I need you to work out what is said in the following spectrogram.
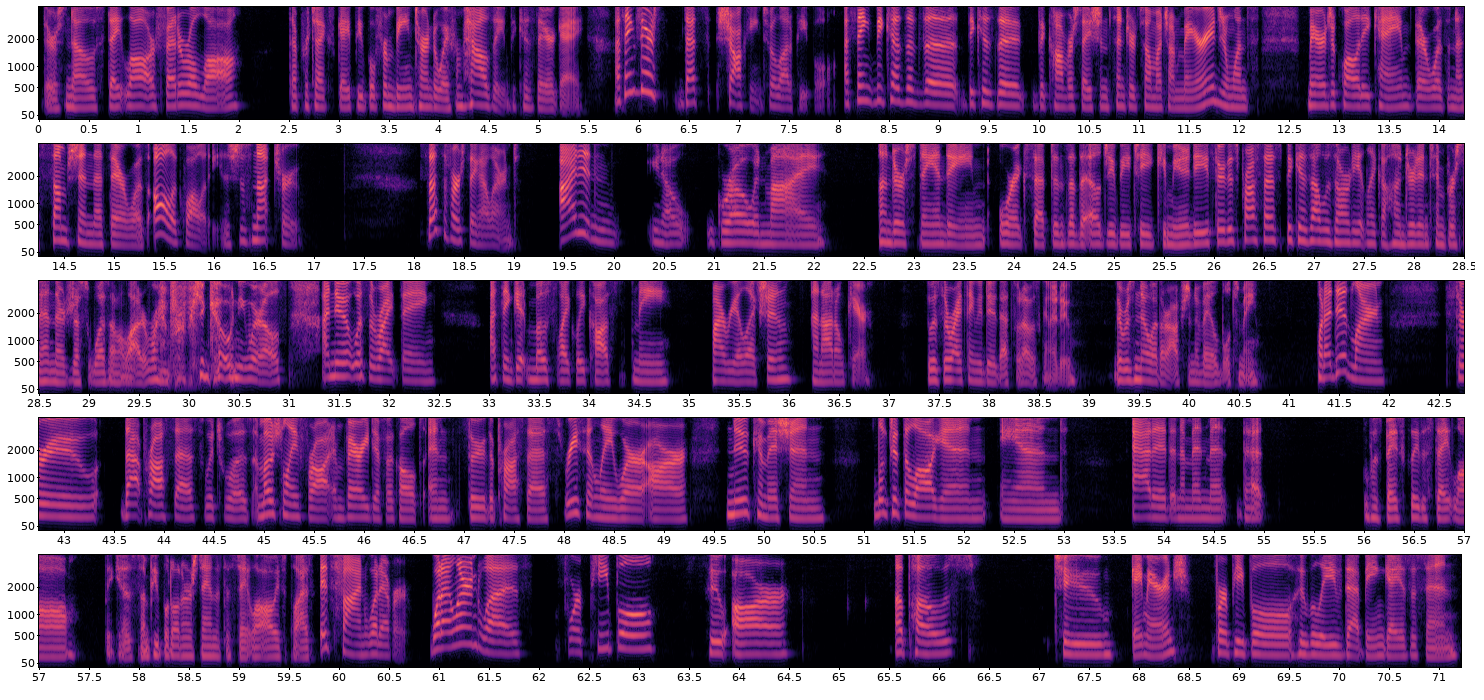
There's no state law or federal law that protects gay people from being turned away from housing because they are gay. I think there's that's shocking to a lot of people. I think because of the because the the conversation centered so much on marriage and once marriage equality came, there was an assumption that there was all equality. It's just not true. So that's the first thing I learned. I didn't, you know, grow in my understanding or acceptance of the LGBT community through this process because I was already at like 110%. There just wasn't a lot of room for me to go anywhere else. I knew it was the right thing. I think it most likely cost me my reelection, and I don't care. It was the right thing to do. That's what I was going to do. There was no other option available to me. What I did learn through that process, which was emotionally fraught and very difficult, and through the process recently where our new commission looked at the login and added an amendment that was basically the state law because some people don't understand that the state law always applies. It's fine, whatever. What I learned was for people who are opposed to gay marriage, for people who believe that being gay is a sin,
